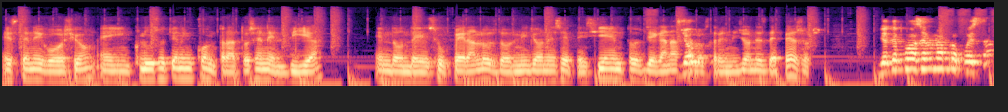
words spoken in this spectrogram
este negocio e incluso tienen contratos en el día en donde superan los 2 millones 700, llegan hasta los 3 millones de pesos. ¿Yo te puedo hacer una propuesta?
